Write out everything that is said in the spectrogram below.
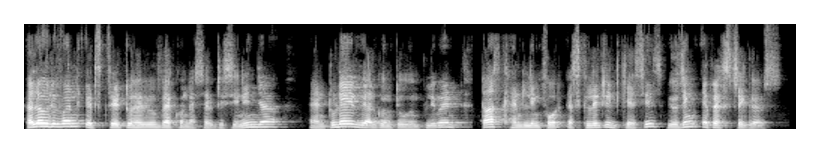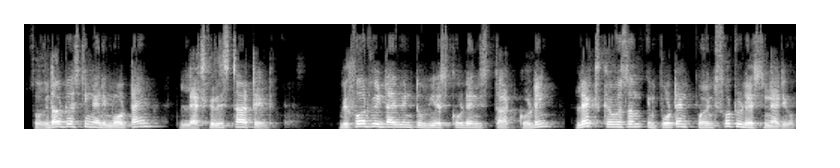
Hello everyone, it's great to have you back on SFDC Ninja and today we are going to implement task handling for escalated cases using Apex triggers. So without wasting any more time, let's get started. Before we dive into VS Code and start coding, let's cover some important points for today's scenario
